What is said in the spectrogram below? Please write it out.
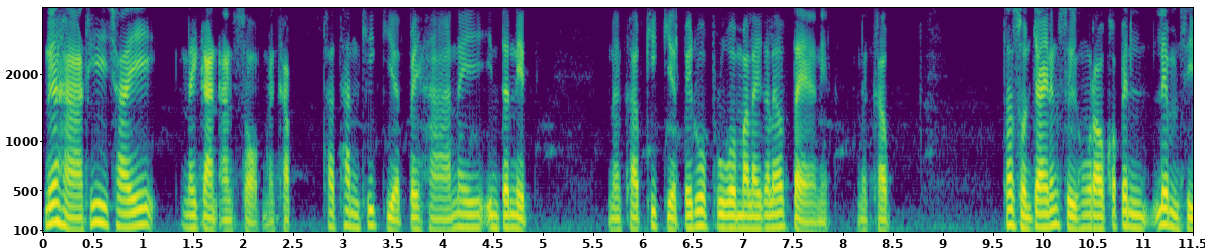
เนื้อหาที่ใช้ในการอ่านสอบนะครับ ถ้าท่านขี้เกียจไปหาในอินเทอร์เน็ต นะครับขี้เกียจไปรวบรวมอะไรก็แล้วแต่เนี่ยนะครับถ้าสนใจหนังสือของเราก็เป็นเล่มสี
